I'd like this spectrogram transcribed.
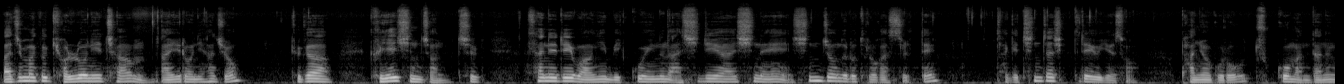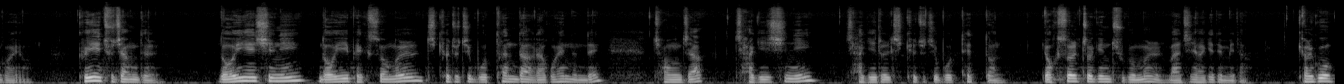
마지막 그 결론이 참 아이러니하죠. 그가 그의 신전 즉 사네리 왕이 믿고 있는 아시리아 신의 신전으로 들어갔을 때 자기 친자식들에 의해서 반역으로 죽고 만다는 거예요. 그의 주장들 너희의 신이 너희 백성을 지켜주지 못한다 라고 했는데 정작 자기 신이 자기를 지켜주지 못했던 역설적인 죽음을 맞이하게 됩니다. 결국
